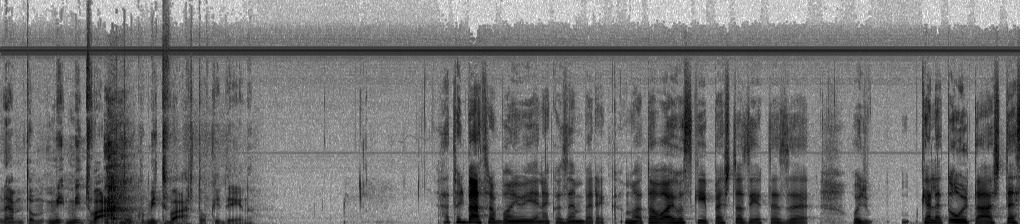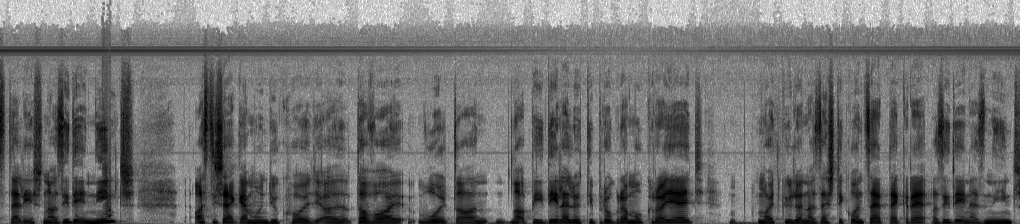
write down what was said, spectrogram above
Nem tudom, mi, mit vártok? Mit vártok idén? Hát, hogy bátrabban jöjjenek az emberek. Ma a tavalyhoz képest azért ez, ö, hogy kellett oltás, tesztelés, na az idén nincs. Azt is el kell mondjuk, hogy a, tavaly volt a napi délelőtti programokra jegy, majd külön az esti koncertekre, az idén ez nincs,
